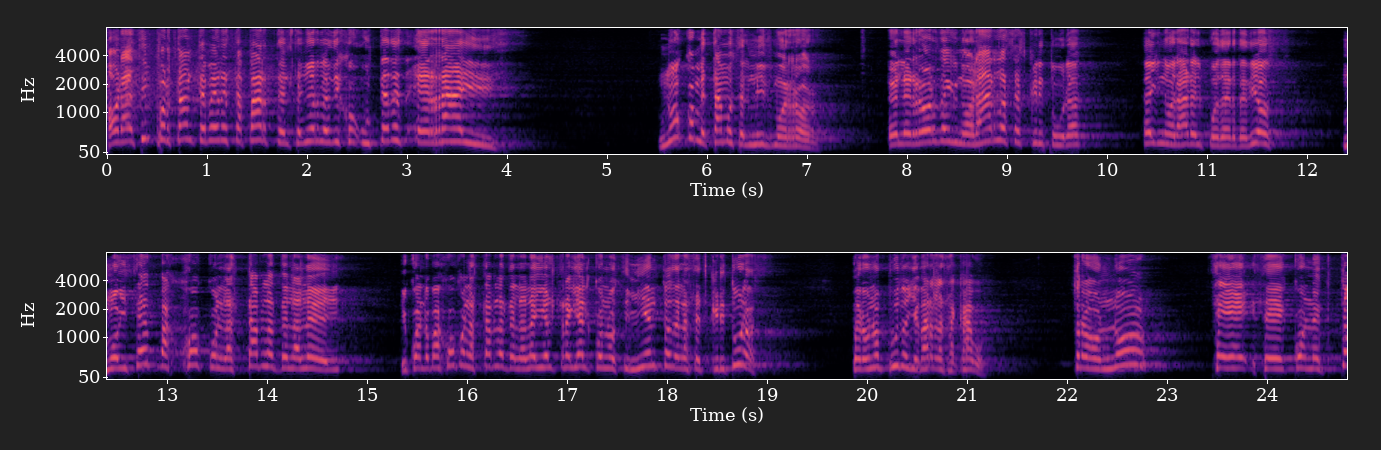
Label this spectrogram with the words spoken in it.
Ahora es importante ver esta parte. El Señor le dijo, ustedes erráis. No cometamos el mismo error. El error de ignorar las escrituras e ignorar el poder de Dios. Moisés bajó con las tablas de la ley y cuando bajó con las tablas de la ley él traía el conocimiento de las escrituras, pero no pudo llevarlas a cabo. Tronó, se, se conectó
